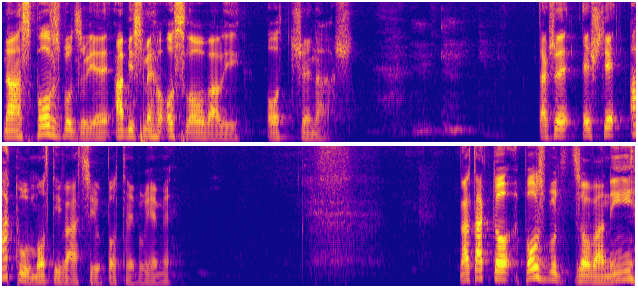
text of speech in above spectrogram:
nás povzbudzuje, aby sme ho oslovovali Otče náš. Takže ešte akú motiváciu potrebujeme? Na takto povzbudzovaný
